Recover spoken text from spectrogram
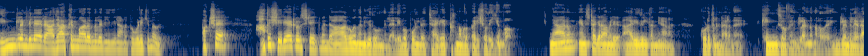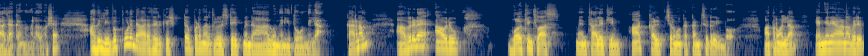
ഇംഗ്ലണ്ടിലെ രാജാക്കന്മാർ എന്നുള്ള രീതിയിലാണ് ഇപ്പോൾ വിളിക്കുന്നത്. പക്ഷേ അത് ശരിയായിട്ടുള്ളൊരു സ്റ്റേറ്റ്മെന്റ് ആകുമെന്ന് എനിക്ക് തോന്നുന്നില്ല. ലിവർപൂളിന്റെ ചരിത്രം നമ്മൾ പരിശോധിക്കുമ്പോൾ. ഞാനും ഇൻസ്റ്റാഗ്രാമിൽ ആ രീതിയിൽ തന്നെയാണ് കൊടുത്തിട്ടുണ്ടായിരുന്നത്. കിങ്സ് ഓഫ് ഇംഗ്ലണ്ട് എന്നുള്ളത്. ഇംഗ്ലണ്ടിലെ രാജാക്കാം എന്നുള്ളത്. പക്ഷേ അത് ലിവർപൂളിന്റെ ആരാധകർക്ക് ഇഷ്ടപ്പെടുന്ന തരത്തിലൊരു സ്റ്റേറ്റ്മെന്റ് ആകുമെന്ന് എനിക്ക് തോന്നുന്നില്ല. കാരണം അവരുടെ ആ ഒരു വർക്കിംഗ് ക്ലാസ് മെന്റാലിറ്റിയും ആ കൾച്ചറും ഒക്കെ കൺസിഡർ ചെയ്യുമ്പോൾ മാത്രമല്ല എങ്ങനെയാണ് അവർ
